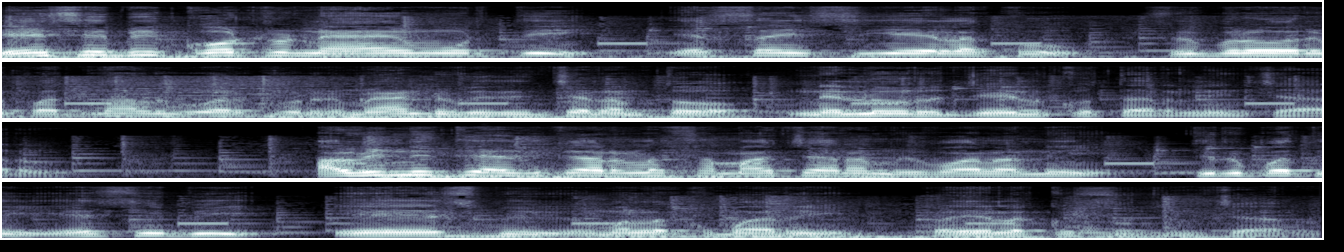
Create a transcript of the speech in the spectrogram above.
ఏసీబీ కోర్టు న్యాయమూర్తి ఎస్ఐసిఏలకు ఫిబ్రవరి పద్నాలుగు వరకు రిమాండ్ విధించడంతో నెల్లూరు జైలుకు తరలించారు. అవినీతి అధికారుల సమాచారం ఇవ్వాలని తిరుపతి ఏసీబీ ఏఎస్పీ విమలకుమారి ప్రజలకు సూచించారు.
